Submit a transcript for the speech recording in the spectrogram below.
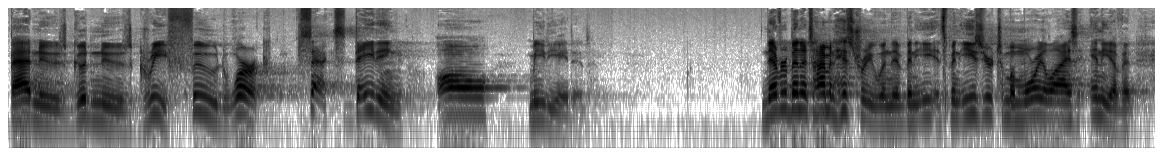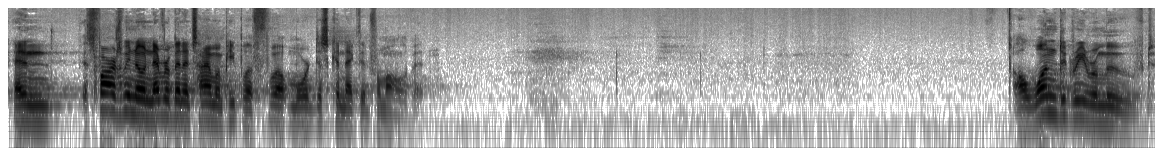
bad news, good news, grief, food, work, sex, dating, all mediated. Never been a time in history when been e- it's been easier to memorialize any of it, and as far as we know, never been a time when people have felt more disconnected from all of it. All one degree removed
